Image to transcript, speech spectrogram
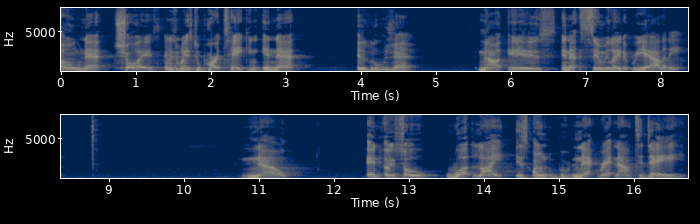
on that choice as relates to partaking in that illusion. Now is in that simulated reality. Now, and, and so what light is on net right now today,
